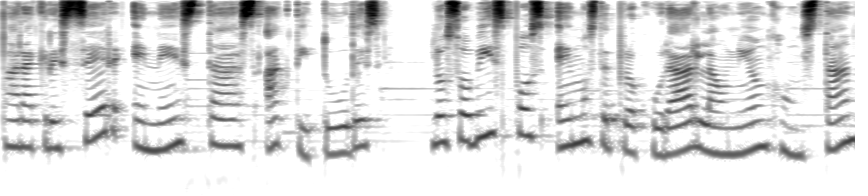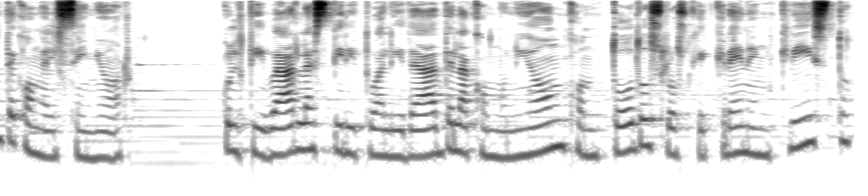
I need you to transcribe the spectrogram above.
Para crecer en estas actitudes, los obispos hemos de procurar la unión constante con el Señor, cultivar la espiritualidad de la comunión con todos los que creen en Cristo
